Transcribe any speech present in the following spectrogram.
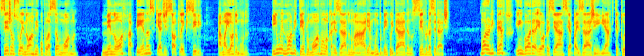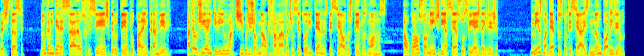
sejam sua enorme população mormon. Menor apenas que a de Salt Lake City, a maior do mundo. E um enorme templo mormon localizado numa área muito bem cuidada no centro da cidade. Moro ali perto, e embora eu apreciasse a paisagem e a arquitetura à distância, nunca me interessara o suficiente pelo templo para entrar nele. Até o dia em que li um artigo de jornal que falava de um setor interno especial dos templos mormons, ao qual somente têm acesso os fiéis da igreja. Mesmo adeptos potenciais não podem vê-lo.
